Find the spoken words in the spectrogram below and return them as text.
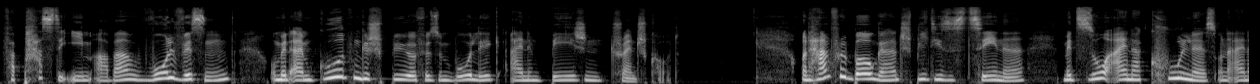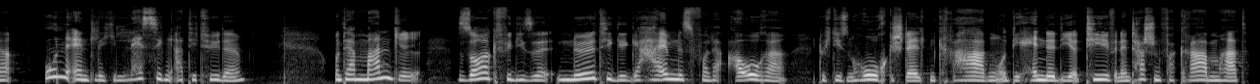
verpasste ihm aber wohlwissend und mit einem guten Gespür für Symbolik einen beigen Trenchcoat. Und Humphrey Bogart spielt diese Szene mit so einer Coolness und einer unendlich lässigen Attitüde. Und der Mantel sorgt für diese nötige, geheimnisvolle Aura durch diesen hochgestellten Kragen und die Hände, die er tief in den Taschen vergraben hat.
